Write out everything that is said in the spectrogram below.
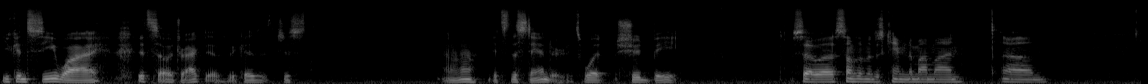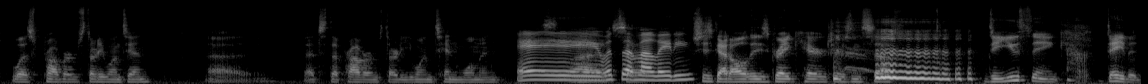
you can see why it's so attractive because it's just I don't know. It's the standard. It's what should be. So uh, something that just came to my mind um, was Proverbs thirty one ten. Uh, that's the Proverbs thirty one ten woman. Hey, Uh, what's so up, my ladies? She's got all these great characters and stuff. Do you think, David,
